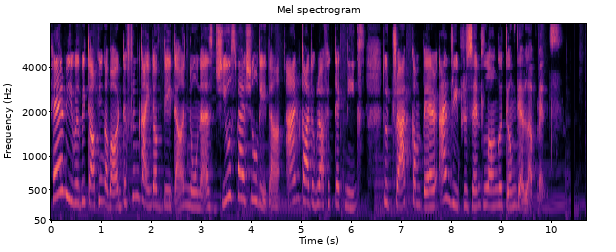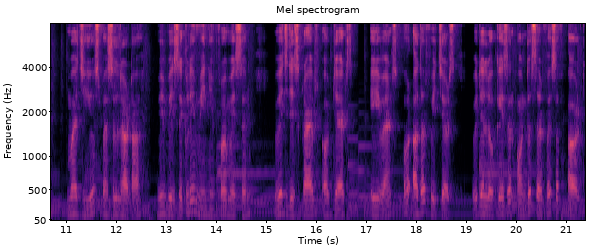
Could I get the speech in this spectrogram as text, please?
Here we will be talking about different kind of data known as geospatial data and cartographic techniques to track, compare and represent longer term developments. By geospatial data, we basically mean information which describes objects, events or other features with a location on the surface of earth.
